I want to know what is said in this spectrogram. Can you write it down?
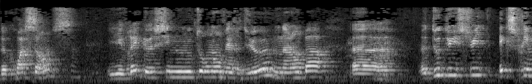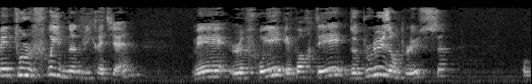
de croissance. Il est vrai que si nous nous tournons vers Dieu, nous n'allons pas euh, tout de suite exprimer tout le fruit de notre vie chrétienne, mais le fruit est porté de plus en plus au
